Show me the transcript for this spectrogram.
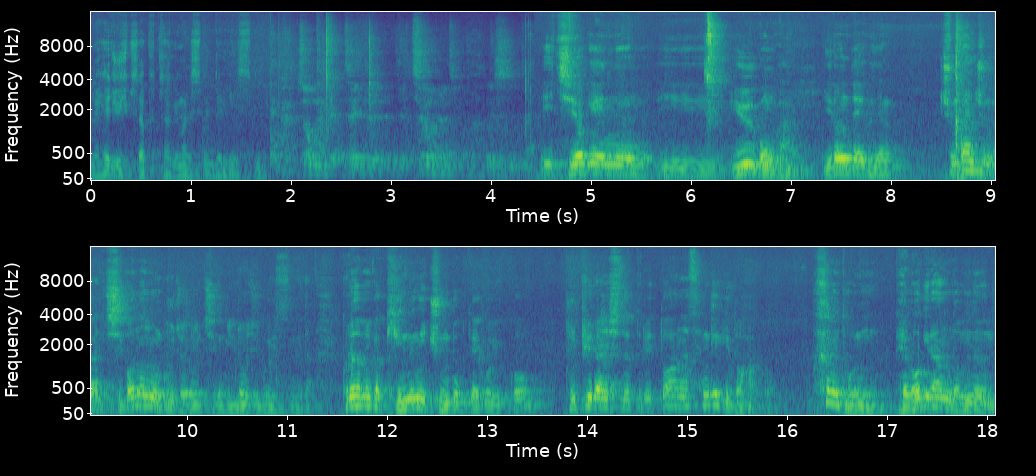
해주십사 부탁의 말씀드리겠습니다. 각종 이제 저희들 이제 지원을 지금 하고 있습니다. 이 지역에 있는 이 유휴 공간 이런 데 그냥 중간중간 집어넣는 구조로 지금 이루어지고 있습니다. 그러다 보니까 기능이 중복되고 있고 불필요한 시설들이 또 하나 생기기도 하고 큰 돈이 100억이라는 넘는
